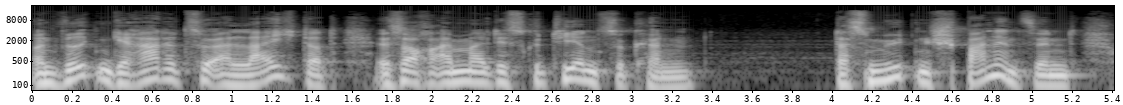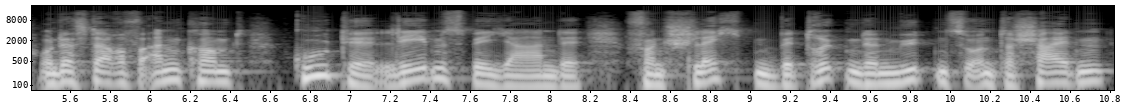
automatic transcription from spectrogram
und wirken geradezu erleichtert, es auch einmal diskutieren zu können dass Mythen spannend sind und es darauf ankommt, gute, lebensbejahende von schlechten, bedrückenden Mythen zu unterscheiden,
